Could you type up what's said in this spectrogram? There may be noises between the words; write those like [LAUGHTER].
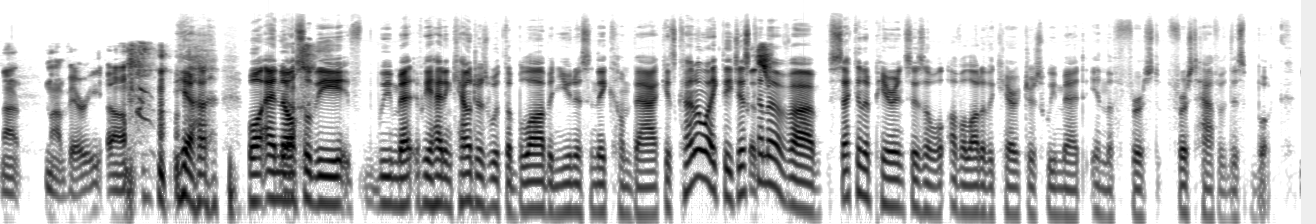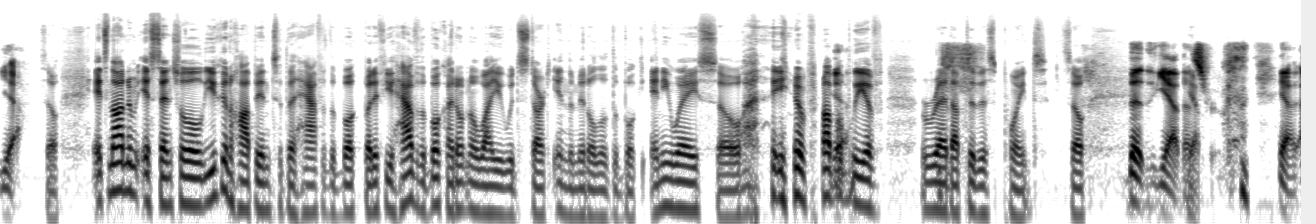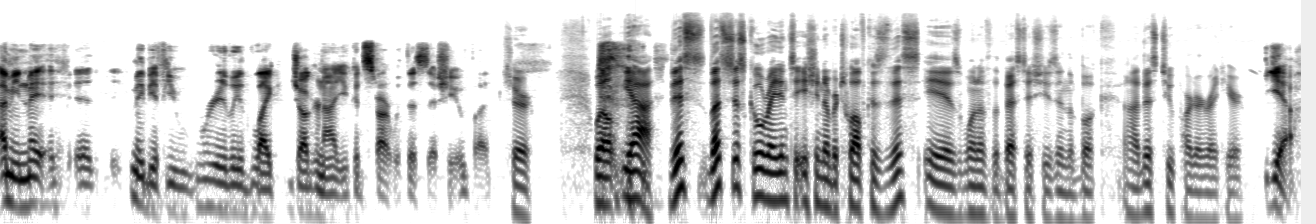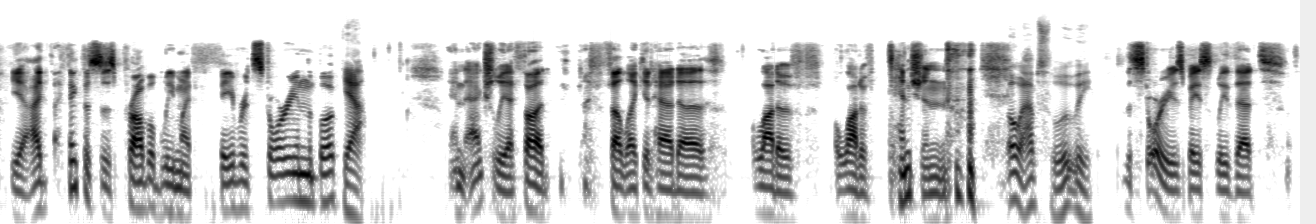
not not very. Um, [LAUGHS] yeah. Well, and Yeah. also the we met we had encounters with the Blob and Unus, and they come back. It's kind of like they just That's- kind of uh, second appearances of, of a lot of the characters we met in the first first half of this book. yeah, So it's not an essential. You can hop into the half of the book, but if you have the book, I don't know why you would start in the middle of the book anyway. So [LAUGHS] you probably have read up to this point. So that yeah, that's true. [LAUGHS] yeah, I mean, may, it, maybe if you really like Juggernaut, you could start with this issue, but Sure. Well, yeah. [LAUGHS] This let's just go right into issue number twelve because this is one of the best issues in the book. Uh, this two-parter right here. yeah, yeah, I, I think this is probably my favorite story in the book. Yeah. and actually i thought i felt like it had a, a lot of a lot of tension [LAUGHS] Oh, absolutely. the story is basically that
